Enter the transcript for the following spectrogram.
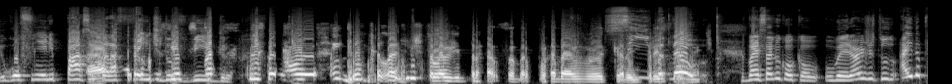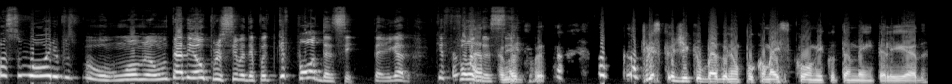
E o golfinho ele passa ah, pela frente do vidro. Ele pela, pela vidraça da porra da van, cara. Sim, não, mas sabe qual que é o, o melhor de tudo? Ainda passa um ônibus, um homem, um caminhão por cima depois. Porque foda-se, tá ligado? Porque foda-se. É, por isso que eu digo que o bagulho é um pouco mais cômico também, tá ligado?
